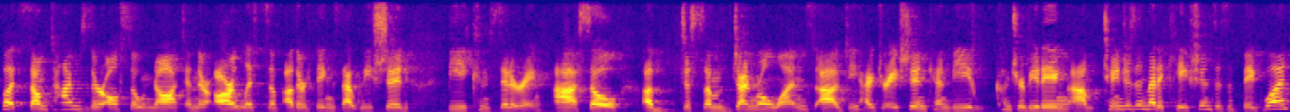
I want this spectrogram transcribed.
but sometimes they're also not, and there are lists of other things that we should be considering. Uh, so uh, just some general ones, uh, dehydration can be contributing. Um, changes in medications is a big one.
